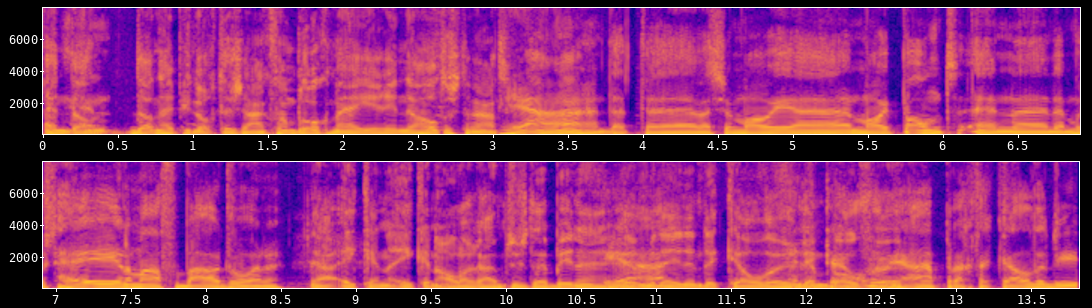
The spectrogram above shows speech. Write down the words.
En dan, dan heb je nog de zaak van Brokmeijer in de Haltestraat. Ja, dat was een mooi, mooi pand. En dat moest helemaal verbouwd worden. Ja, ik ken, ik ken alle ruimtes daar binnen. Ja. En beneden de kelder en, de boven. kelder, ja, prachtig kelder. Die,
